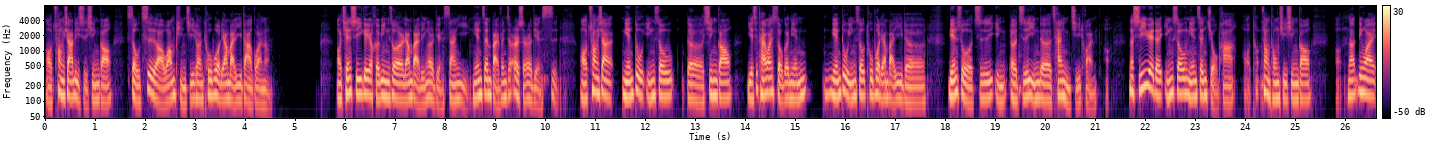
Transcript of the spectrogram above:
哦，创下历史新高，首次啊，王品集团突破两百亿大关了。哦，前十一个月合并营收额两百零二点三亿，年增百分之二十二点四，哦，创下年度营收的新高，也是台湾首个年年度营收突破两百亿的。连锁直营呃直营的餐饮集团，好，那十一月的营收年增九趴，哦，同创同期新高，好，那另外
